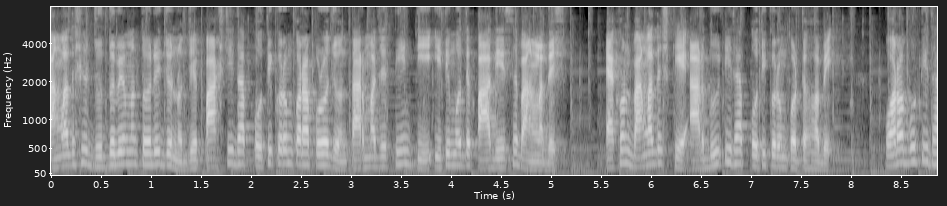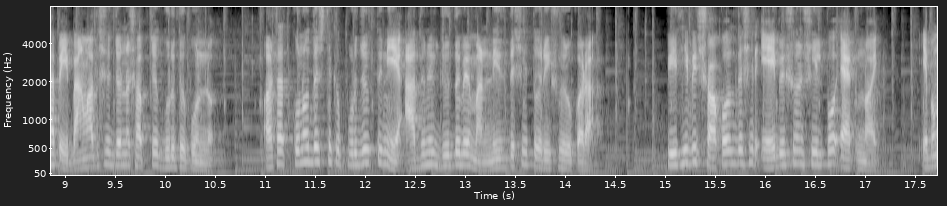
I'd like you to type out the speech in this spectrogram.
বাংলাদেশের যুদ্ধ বিমান তৈরির জন্য যে পাঁচটি ধাপ অতিক্রম করা প্রয়োজন, তার মাঝে তিনটি ইতিমধ্যে পা দিয়েছে বাংলাদেশ। এখন বাংলাদেশকে আর দুইটি ধাপ অতিক্রম করতে হবে। পরবর্তী ধাপে বাংলাদেশের জন্য সবচেয়ে গুরুত্বপূর্ণ। অর্থাৎ কোনো দেশ থেকে প্রযুক্তি নিয়ে আধুনিক যুদ্ধ বিমান নিজ দেশে তৈরি শুরু করা। পৃথিবীর সকল দেশের এভিয়েশন শিল্প এক নয়, এবং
